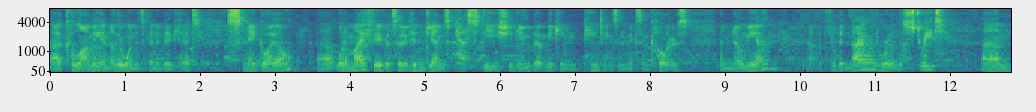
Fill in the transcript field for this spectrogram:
uh, Kalami, another one that's been a big hit, Snake Oil. Uh, one of my favorite sort of hidden gems, Pastiche, a game about making paintings and mixing colors. Anomia, uh, Forbidden Island, Word on the Street. Um,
